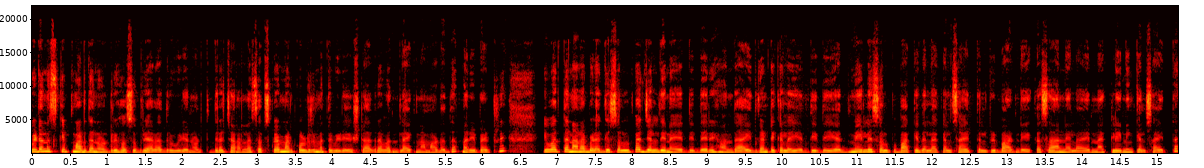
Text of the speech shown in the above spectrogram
ವಿಡಿಯೋನ ಸ್ಕಿಪ್ ಮಾಡಿದೆ ನೋಡ್ರಿ, ಹೊಸಬ್ರು ಯಾರಾದರೂ ವಿಡಿಯೋ ನೋಡ್ತಿದ್ರೆ ಚಾನಲ್ನ ಸಬ್ಸ್ಕ್ರೈಬ್ ಮಾಡ್ಕೊಳ್ರಿ. ಮತ್ತು ವಿಡಿಯೋ ಇಷ್ಟ ಆದರೆ ಒಂದು ಲೈಕ್ನ ಮಾಡೋದು ಮರಿಬೇಡ್ರಿ. ಇವತ್ತು ನಾನು ಬೆಳಗ್ಗೆ ಸ್ವಲ್ಪ ಜಲ್ದಿನೇ ಎದ್ದಿದ್ದೆ ರೀ, ಒಂದು ಐದು ಗಂಟೆಗೆಲ್ಲ ಎದ್ದಿದ್ದೆ. ಎದ್ಮೇಲೆ ಸ್ವಲ್ಪ ಬಾಕಿದೆಲ್ಲ ಕೆಲಸ ಇತ್ತಲ್ರಿ ಬಾಂಡೆ, ಕಸ, ನೆಲ ಎನ್ನ ಕ್ಲೀನಿಂಗ್ ಕೆಲಸ ಇತ್ತು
